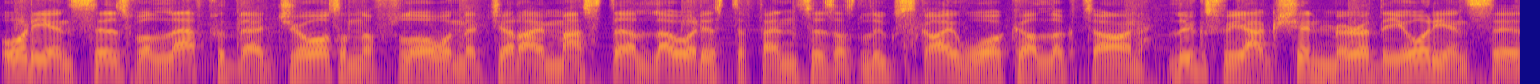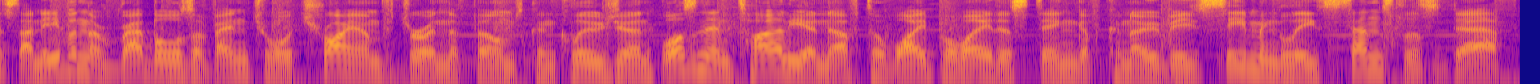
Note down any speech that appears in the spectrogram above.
Audiences were left with their jaws on the floor when the Jedi Master lowered his defenses as Luke Skywalker looked on. Luke's reaction mirrored the audience's, and even the Rebels' eventual triumph during the film's conclusion wasn't entirely enough to wipe away the sting of Kenobi's seemingly senseless death.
